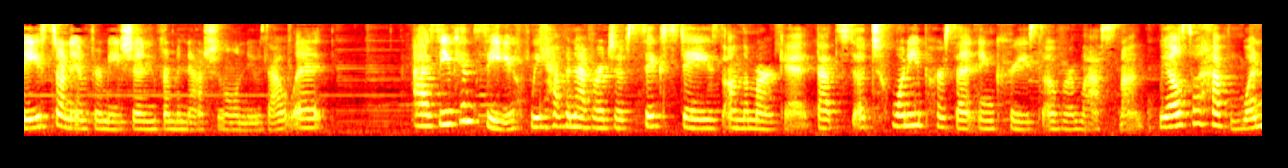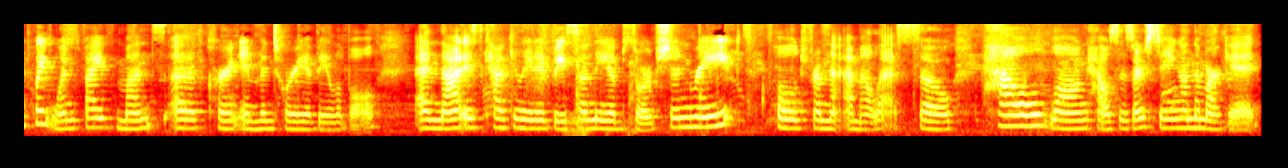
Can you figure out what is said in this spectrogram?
based on information from a national news outlet? As you can see, we have an average of six days on the market. That's a 20% increase over last month. We also have 1.15 months of current inventory available, and that is calculated based on the absorption rate pulled from the MLS. So how long houses are staying on the market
